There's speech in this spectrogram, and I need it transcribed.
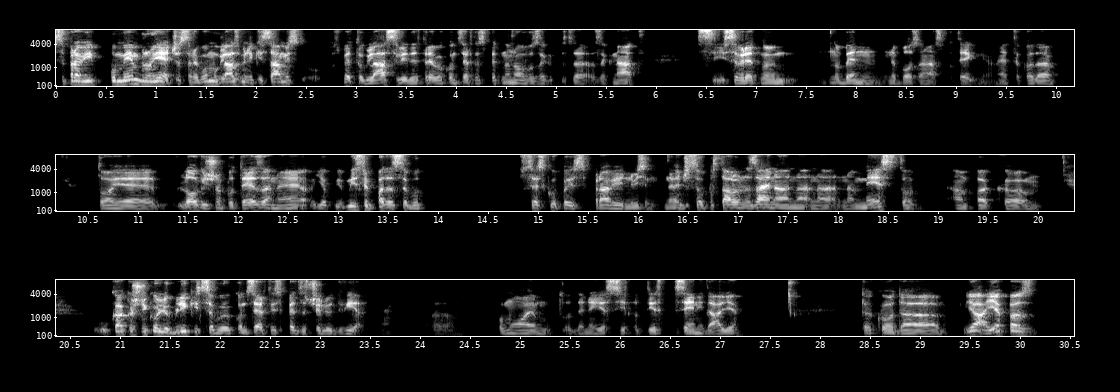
se pravi, pomembno je, če se ne bomo glasbeniki sami spet oglasili, da je treba koncerte spet na novo zagnati, se verjetno noben ne bo za nas potegnil. Ne? Tako da to je logična poteza. Ne? Mislim pa, da se bo vse skupaj, pravi, mislim, ne vem, če se bo postavilo nazaj na, na, na, na mesto, ampak um, v kakršni koli obliki se bodo koncerti spet začeli odvijati. Um, po mojem, od, jesi, od jeseni dalje. Tako da, ja, je pa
